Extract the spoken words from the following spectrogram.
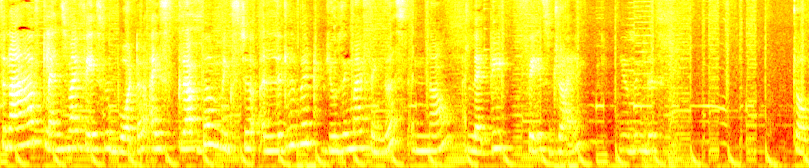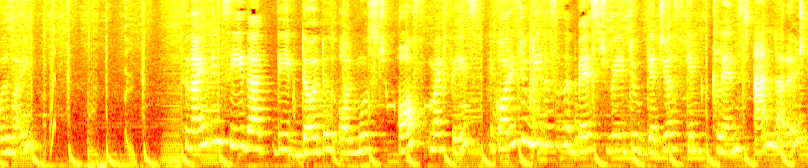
So now I have cleansed my face with water. I scrub the mixture a little bit using my fingers and now let the face dry using this towel wipe. So now you can see that the dirt is almost off my face. According to me, this is the best way to get your skin cleansed and nourished.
